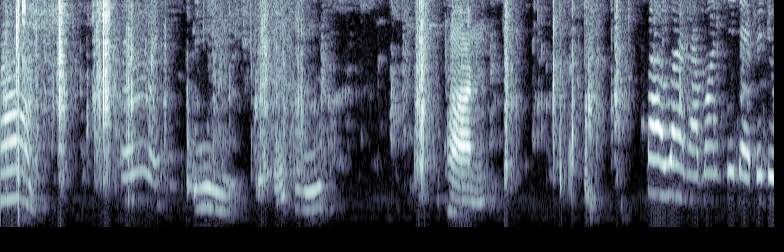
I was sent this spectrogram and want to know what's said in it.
ค่ะอืมใส่ถุงทอนป้าว่านะบอลจะได้ไปดู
